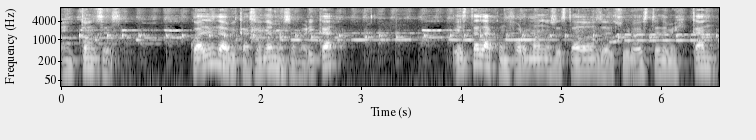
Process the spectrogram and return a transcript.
Entonces, ¿cuál es la ubicación de Mesoamérica? Esta la conforman los estados del suroeste de Mexicano,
